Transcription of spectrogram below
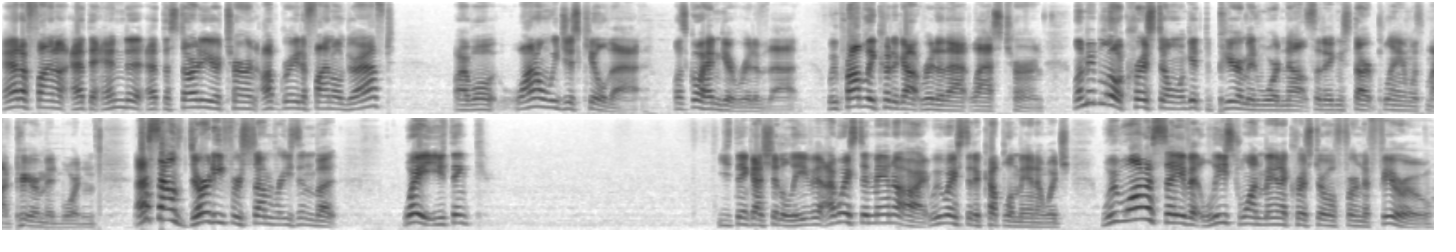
Add a final, at the end, at the start of your turn, upgrade a final draft? All right, well, why don't we just kill that? Let's go ahead and get rid of that. We probably could have got rid of that last turn. Let me blow a crystal and we'll get the Pyramid Warden out so they can start playing with my Pyramid Warden. That sounds dirty for some reason, but... Wait, you think... You think I should have leave it? I wasted mana? Alright, we wasted a couple of mana, which we want to save at least one mana crystal for Neferu.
